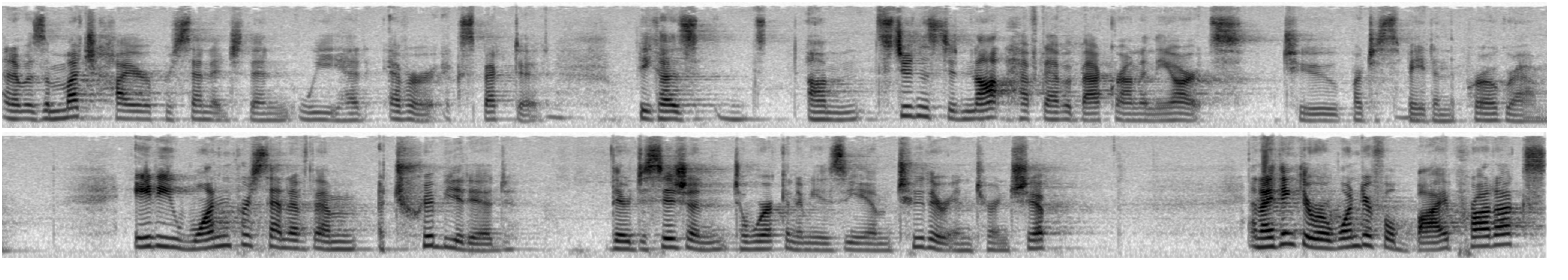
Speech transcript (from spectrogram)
And it was a much higher percentage than we had ever expected because um, students did not have to have a background in the arts to participate in the program. 81% of them attributed their decision to work in a museum to their internship. And I think there were wonderful byproducts.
